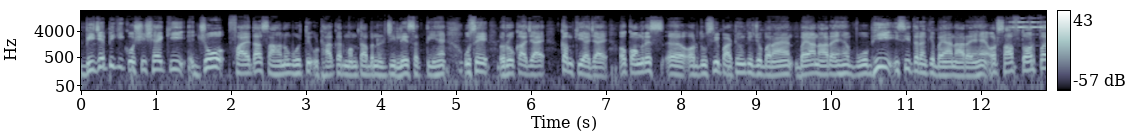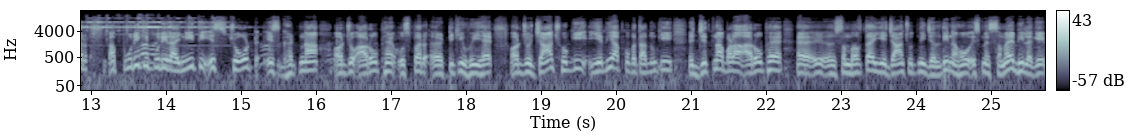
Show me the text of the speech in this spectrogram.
बीजेपी की कोशिश है कि जो फ़ायदा सहानुभूति उठाकर ममता बनर्जी ले सकती हैं, उसे रोका जाए, कम किया जाए। और कांग्रेस और दूसरी पार्टियों के जो बयान बयान आ रहे हैं, वो भी इसी तरह के बयान आ रहे हैं। और साफ़ तौर पर अब पूरी की पूरी राजनीति इस चोट, इस घटना और जो आरोप हैं, उस पर टिकी हुई है। और जो जाँच होगी, ये भी आपको बता दूँ कि जितना बड़ा आरोप है संभवतः ये जाँच उतनी जल्दी ना हो, इसमें समय भी लगे।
